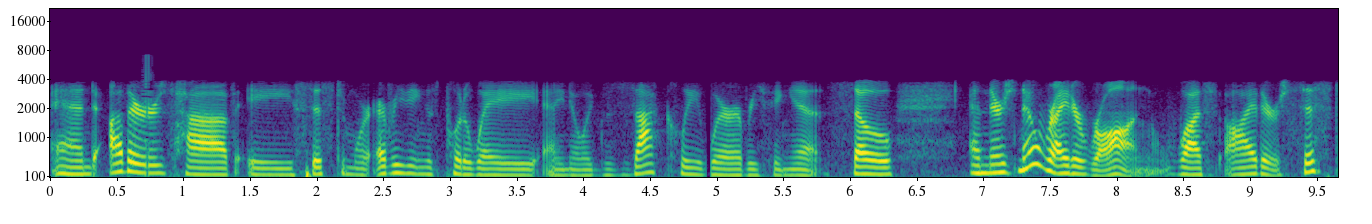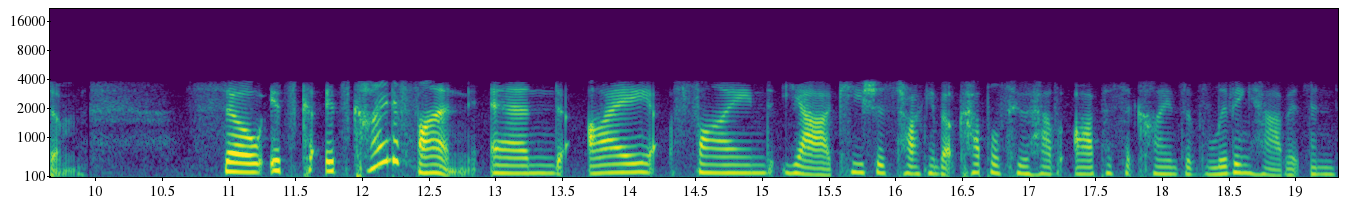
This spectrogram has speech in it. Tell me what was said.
and others have a system where everything is put away and you know exactly where everything is so and there's no right or wrong with either system. So it's it's kind of fun, and I find yeah, Keisha's talking about couples who have opposite kinds of living habits, and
